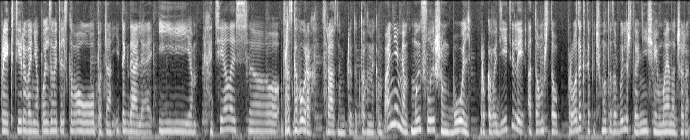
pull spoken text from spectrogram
проектирование пользовательского опыта и так далее. И хотелось э, в разговорах с разными продуктовыми компаниями мы слышим боль руководителей о том, что продукты почему-то забыли, что они еще и менеджеры.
